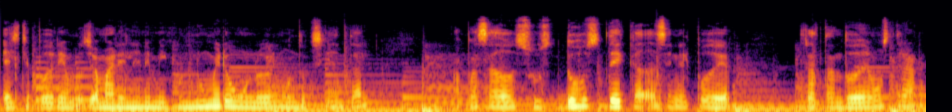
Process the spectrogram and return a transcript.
el que podríamos llamar el enemigo número uno del mundo occidental, ha pasado sus dos décadas en el poder tratando de demostrar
